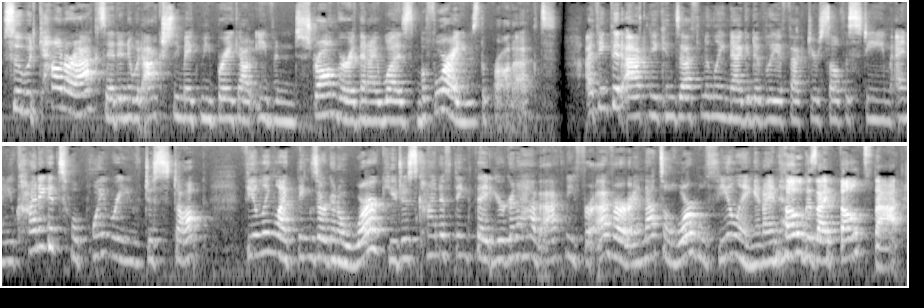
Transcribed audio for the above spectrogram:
So it would counteract it and it would actually make me break out even stronger than I was before I used the product. I think that acne can definitely negatively affect your self-esteem and you kind of get to a point where you just stop feeling like things are gonna work. You just kind of think that you're gonna have acne forever and that's a horrible feeling and I know because I felt that.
